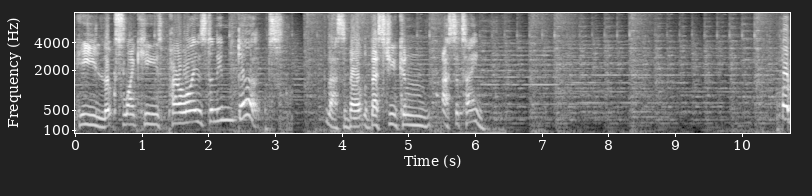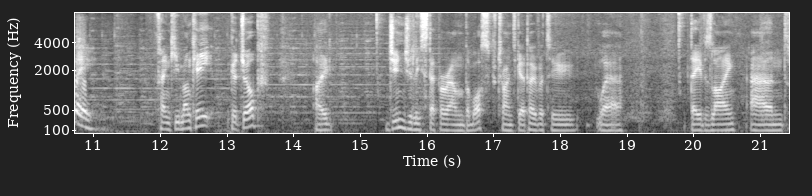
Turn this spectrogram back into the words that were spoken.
He looks like he's paralysed and in dirt. That's about the best you can ascertain. Bobby, Thank you, monkey. Good job. I gingerly step around the wasp, trying to get over to where Dave is lying, and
